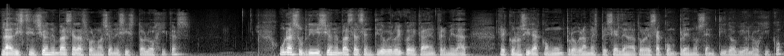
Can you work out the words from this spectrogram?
la distinción en base a las formaciones histológicas, una subdivisión en base al sentido biológico de cada enfermedad, reconocida como un programa especial de naturaleza con pleno sentido biológico.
